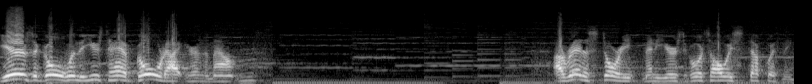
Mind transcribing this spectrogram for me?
Years ago, when they used to have gold out here in the mountains, I read a story many years ago. It's always stuck with me.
